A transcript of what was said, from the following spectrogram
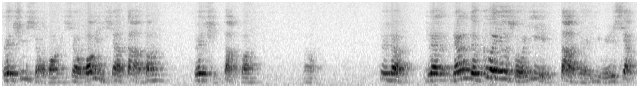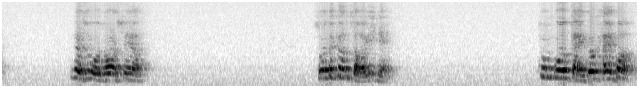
则取小邦；小邦以下大邦，则取大邦。啊，就是两两者各有所异，大者亦为下。那时候我多少岁啊？说的更早一点，中国改革开放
